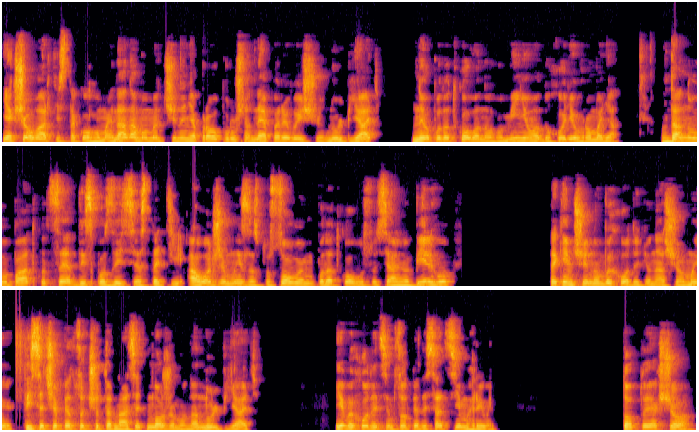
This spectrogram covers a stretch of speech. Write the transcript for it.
Якщо вартість такого майна на момент чинення правопорушення не перевищує 0,5 неоподаткованого мінімуму доходів громадян. В даному випадку це диспозиція статті. А отже, ми застосовуємо податкову соціальну пільгу. Таким чином, виходить у нас, що ми 1514 множимо на 0,5 і виходить 757 гривень. Тобто, якщо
